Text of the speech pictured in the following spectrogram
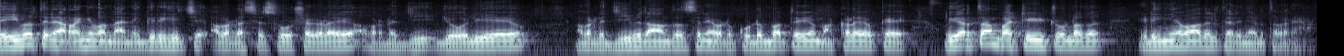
ദൈവത്തിന് ഇറങ്ങി വന്ന് അനുഗ്രഹിച്ച് അവരുടെ ശുശ്രൂഷകളെയോ അവരുടെ ജീ ജോലിയെയോ അവരുടെ ജീവിതാന്തസ്സിനെ അവരുടെ കുടുംബത്തെയോ മക്കളെയൊക്കെ ഉയർത്താൻ പറ്റിയിട്ടുള്ളത് ഇടുങ്ങിയ വാതിൽ തിരഞ്ഞെടുത്തവരാണ്.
